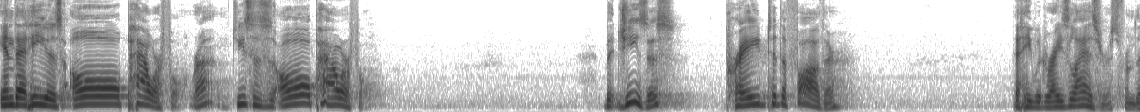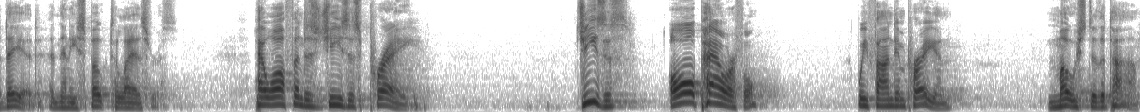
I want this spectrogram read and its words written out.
in that he is all powerful, right? Jesus is all powerful. But Jesus prayed to the Father that he would raise Lazarus from the dead, and then he spoke to Lazarus. How often does Jesus pray? Jesus, all powerful, we find him praying most of the time.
